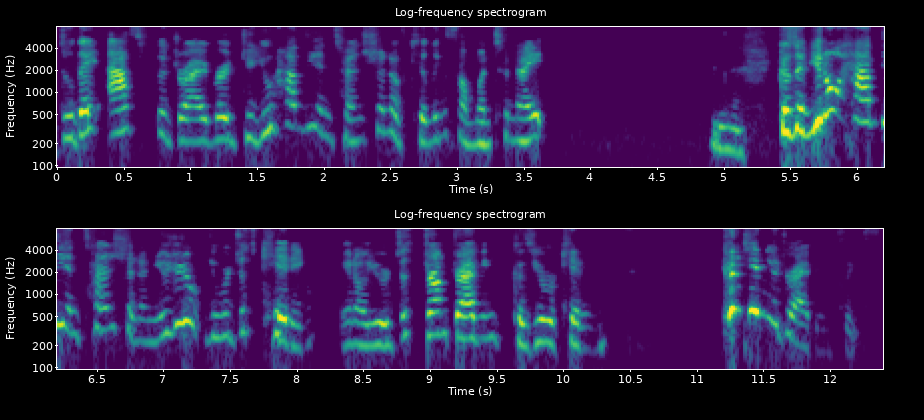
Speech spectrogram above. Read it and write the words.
do they ask the driver, "Do you have the intention of killing someone tonight?" Because if you don't have the intention and you you were just kidding, you know, you were just drunk driving because you were kidding, continue driving, please.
